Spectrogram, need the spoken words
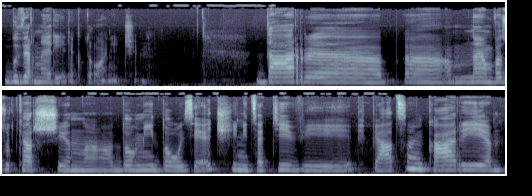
guvernării electronice. Dar uh, uh noi am văzut chiar și în 2020 inițiative pe piață în care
